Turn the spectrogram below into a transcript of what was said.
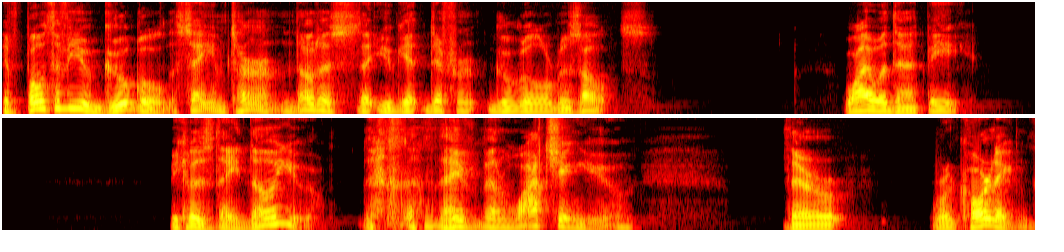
if both of you Google the same term, notice that you get different Google results. Why would that be? Because they know you. They've been watching you. They're recording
